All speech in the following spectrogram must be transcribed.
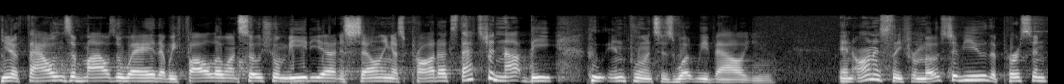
you know, thousands of miles away that we follow on social media and is selling us products. That should not be who influences what we value. And honestly, for most of you, the person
